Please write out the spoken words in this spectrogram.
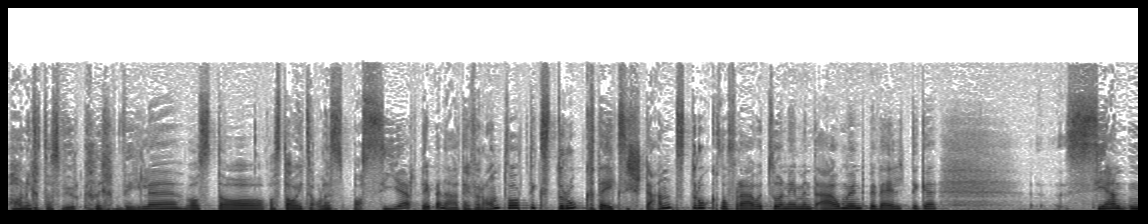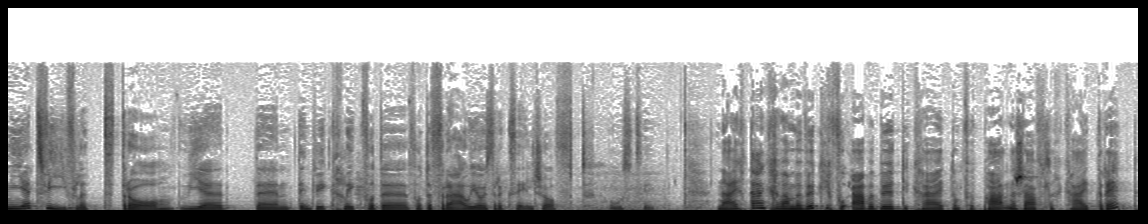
habe ich das wirklich willen, was da, was da jetzt alles passiert? Eben auch der Verantwortungsdruck, der Existenzdruck, den Frauen zunehmend auch bewältigen müssen. Sie haben nie gezweifelt daran, wie die, die Entwicklung von der, von der Frau in unserer Gesellschaft aussieht. Nein, ich denke, wenn man wirklich von Ebenbürtigkeit und von Partnerschaftlichkeit redet,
